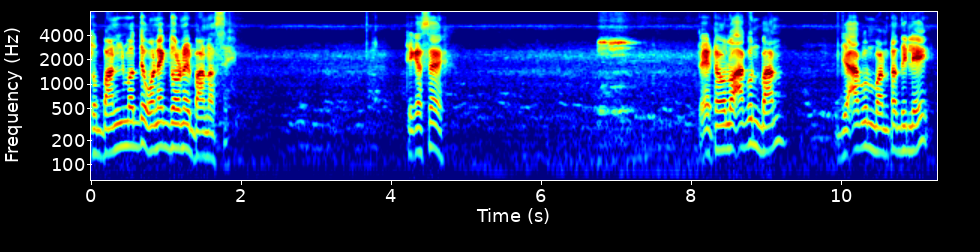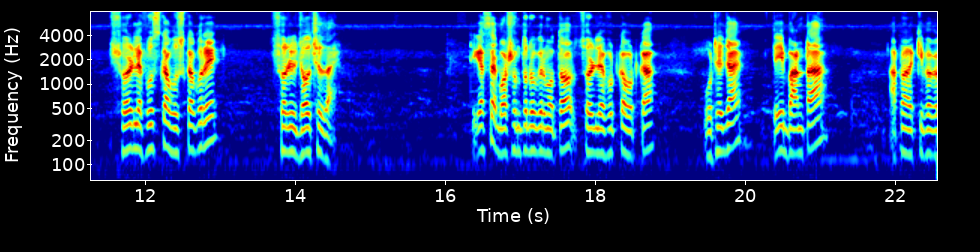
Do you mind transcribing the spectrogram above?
তো বানের মধ্যে অনেক ধরনের বান আছে। ঠিক আছে? তো এটা হলো আগুন বান যে আগুন বানটা দিলে শরীরে ফুসকা ফুসকা করে শরীর জ্বলছে যায়। ঠিক আছে? বসন্ত রোগের মতো শরীরে ফুটকা ফুটকা উঠে যায়। তো এই বানটা আপনারা কীভাবে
